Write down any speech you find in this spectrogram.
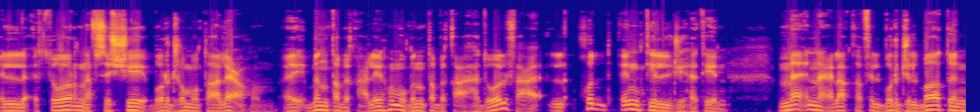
الثور نفس الشيء برجهم وطالعهم. بنطبق عليهم وبنطبق على هدول فخد أنت الجهتين. ما إن علاقة في البرج الباطن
